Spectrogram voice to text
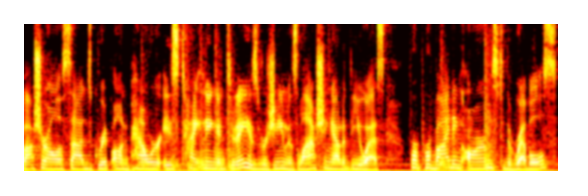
Bashar al Assad's grip on power is tightening, and today his regime is lashing out at the U.S. for providing arms to the rebels.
